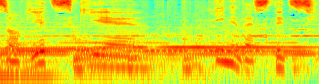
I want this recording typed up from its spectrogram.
Mazowieckie inwestycje.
